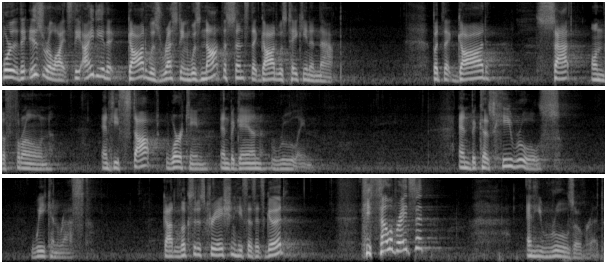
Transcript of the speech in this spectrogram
for the Israelites, the idea that God was resting was not the sense that God was taking a nap, but that God sat on the throne and he stopped working and began ruling. And because he rules, we can rest. God looks at his creation, he says, It's good. He celebrates it, and he rules over it.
